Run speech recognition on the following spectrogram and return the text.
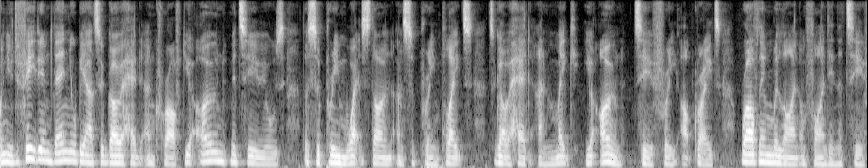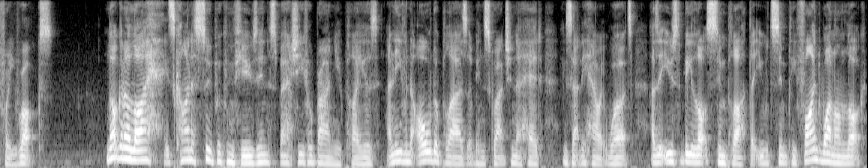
When you defeat him, then you'll be able to go ahead and craft your own materials, the Supreme Whetstone and Supreme Plates, to go ahead and make your own tier 3 upgrades, rather than relying on finding the tier 3 rocks. Not gonna lie, it's kind of super confusing, especially for brand new players, and even older players have been scratching their head exactly how it worked, as it used to be a lot simpler that you would simply find one unlock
